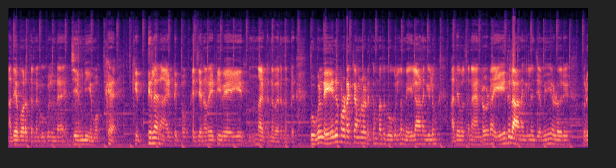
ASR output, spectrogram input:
അതേപോലെ തന്നെ ഗൂഗിളിന്റെ ജെമിനിയും ഒക്കെ കിട്ടിലനായിട്ട് ഇപ്പോൾ ജനറേറ്റീവ് എ നന്നായിട്ട് തന്നെ വരുന്നുണ്ട്. ഗൂഗിളിന്റെ ഏത് പ്രൊഡക്റ്റ് നമ്മൾ എടുക്കുമ്പോൾ അത് ഗൂഗിളിന്റെ മെയിലാണെങ്കിലും അതേപോലെ തന്നെ ആൻഡ്രോയിഡ് ഏതിലാണെങ്കിലും ജമിനിയുടെ ഒരു ഒരു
